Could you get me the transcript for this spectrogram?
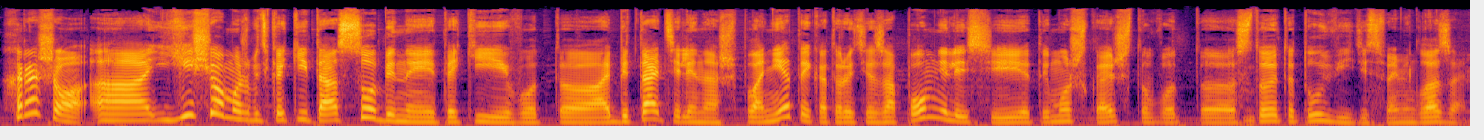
Хорошо. А еще, может быть, какие-то особенные такие вот э, обитатели нашей планеты, которые тебе запомнились, и ты можешь сказать, что вот э, стоит это увидеть своими глазами.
